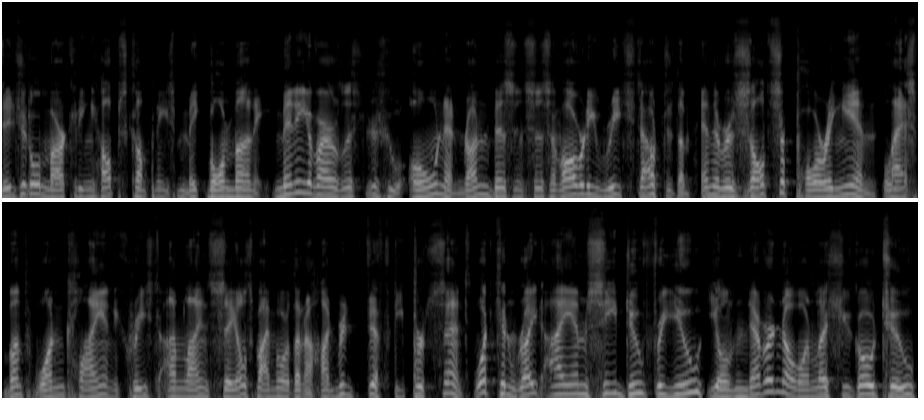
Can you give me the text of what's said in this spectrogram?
digital marketing helps companies make more money. Many of our listeners who own and run businesses have already reached out to them, and the results are pouring in. Last month, one client increased online sales by more than 150%. What can Right IMC do for you? You'll never know unless you go to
